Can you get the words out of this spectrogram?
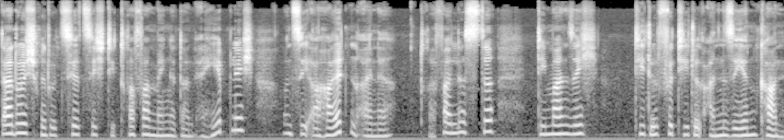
Dadurch reduziert sich die Treffermenge dann erheblich und Sie erhalten eine Trefferliste, die man sich Titel für Titel ansehen kann.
